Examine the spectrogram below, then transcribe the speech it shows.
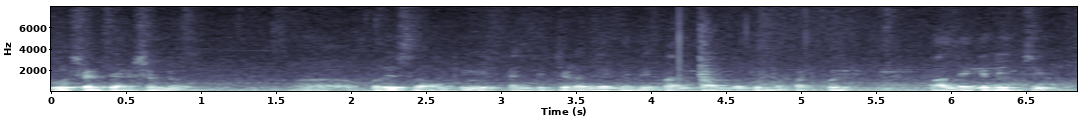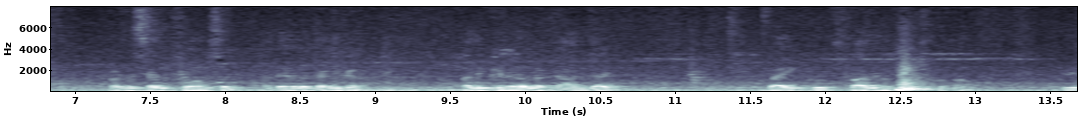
గూడ్షెడ్ జంక్షన్లో పోలీసు వారికి కనిపించడం జరిగింది. వాళ్ళు పాల్గొంటుంటే పట్టుకొని వాళ్ళ దగ్గర నుంచి కొన్ని సెల్ ఫోన్స్ అదేవిధంగా పది కిలోల గాంజాయి బైక్ స్వాధీనం చేసుకున్నాం. ఈ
